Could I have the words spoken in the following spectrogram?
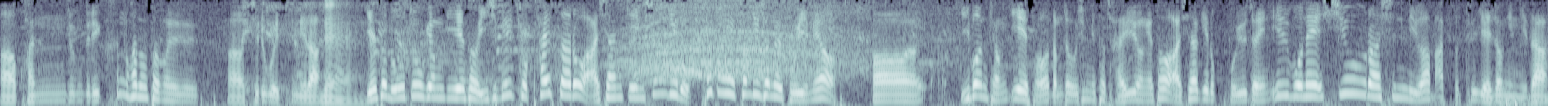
어, 관중들이 큰 환호성을 어, 지르고 있습니다. 네. 예선 5조 경기에서 21초 84로 아시안게임 신기록 표정의 컨디션을 보이며 어, 이번 경기에서 남자 50m 자유형에서 아시아 기록 보유자인 일본의 시우라 신리와 맞붙을 예정입니다.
